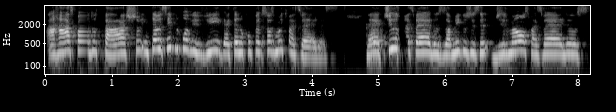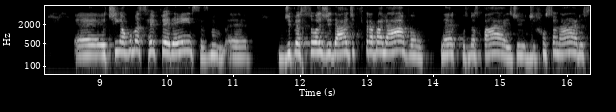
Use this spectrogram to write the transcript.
a raspa do tacho. Então, eu sempre convivi, Gaetano, com pessoas muito mais velhas. Né? Tios mais velhos, amigos de, de irmãos mais velhos. É, eu tinha algumas referências é, de pessoas de idade que trabalhavam né, com os meus pais, de, de funcionários.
